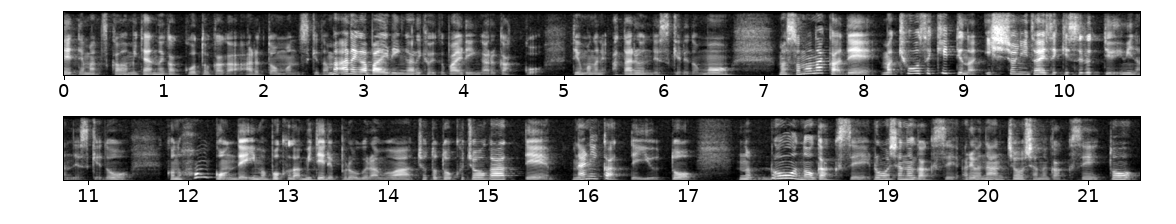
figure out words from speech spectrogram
えて、まあ、使うみたいな学校とかがあると思うんですけど、まあ、あれがバイリンガル教育バイリンガル学校っていうものに当たるんですけれども、まあ、その中で、まあ、教籍っていうのは一緒に在籍するっていう意味なんですけどこの香港で今僕が見ているプログラムはちょっと特徴があって何かっていうとのろの学生ろう者の学生あるいは難聴者の学生と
